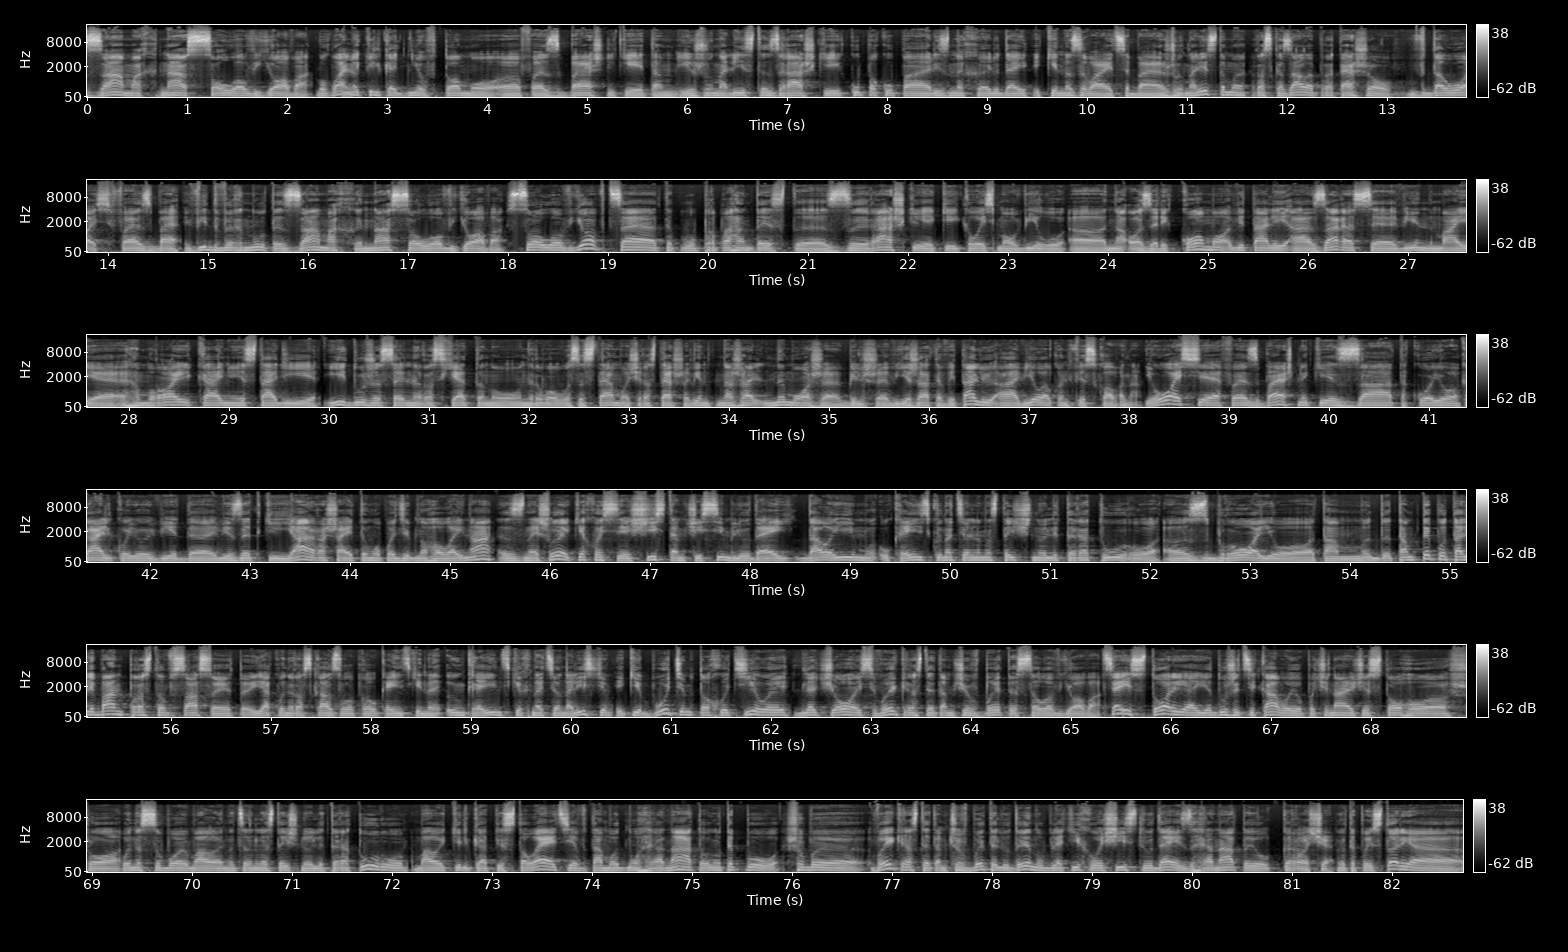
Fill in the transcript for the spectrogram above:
замах на Соловйова. Буквально кілька днів тому е, ФСБшники там і журналісти з Рашки, купа купа різних людей, які називають себе журналістами, розказали про те, що вдалося ФСБ відвернути замах на Соловйова. Соловйов це типу пропагандист е, з Рашки, який колись мав вілу е, на озері Комо в Італії. А зараз він має геморой крайньої стадії і дуже сильно розхетану нервову систему через те, що він, на жаль, не може більше в'їжджати в Італію, а віла конфіскована. І ось ФСБшники за такою калькою від візитки Яроша і тому подібного лайна знайшли якихось 6 там чи 7 людей, дали їм українську націоналістичну літературу, зброю. Там там, типу, Талібан просто всасує, як вони розказували про українські українських націоналістів, які буцімто хотіли для чогось викрасти там чи вбити Соловйова. Ця історія є дуже цікавою, починаючи з того, що вони з собою мали націоналістичну літературу, мали кілька пістолетів, там одну гранату. Ну, типу, щоб викрасти там чи вбити людину, блядь, їхало шість людей з гранатою. Коротше, ну типу, історія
